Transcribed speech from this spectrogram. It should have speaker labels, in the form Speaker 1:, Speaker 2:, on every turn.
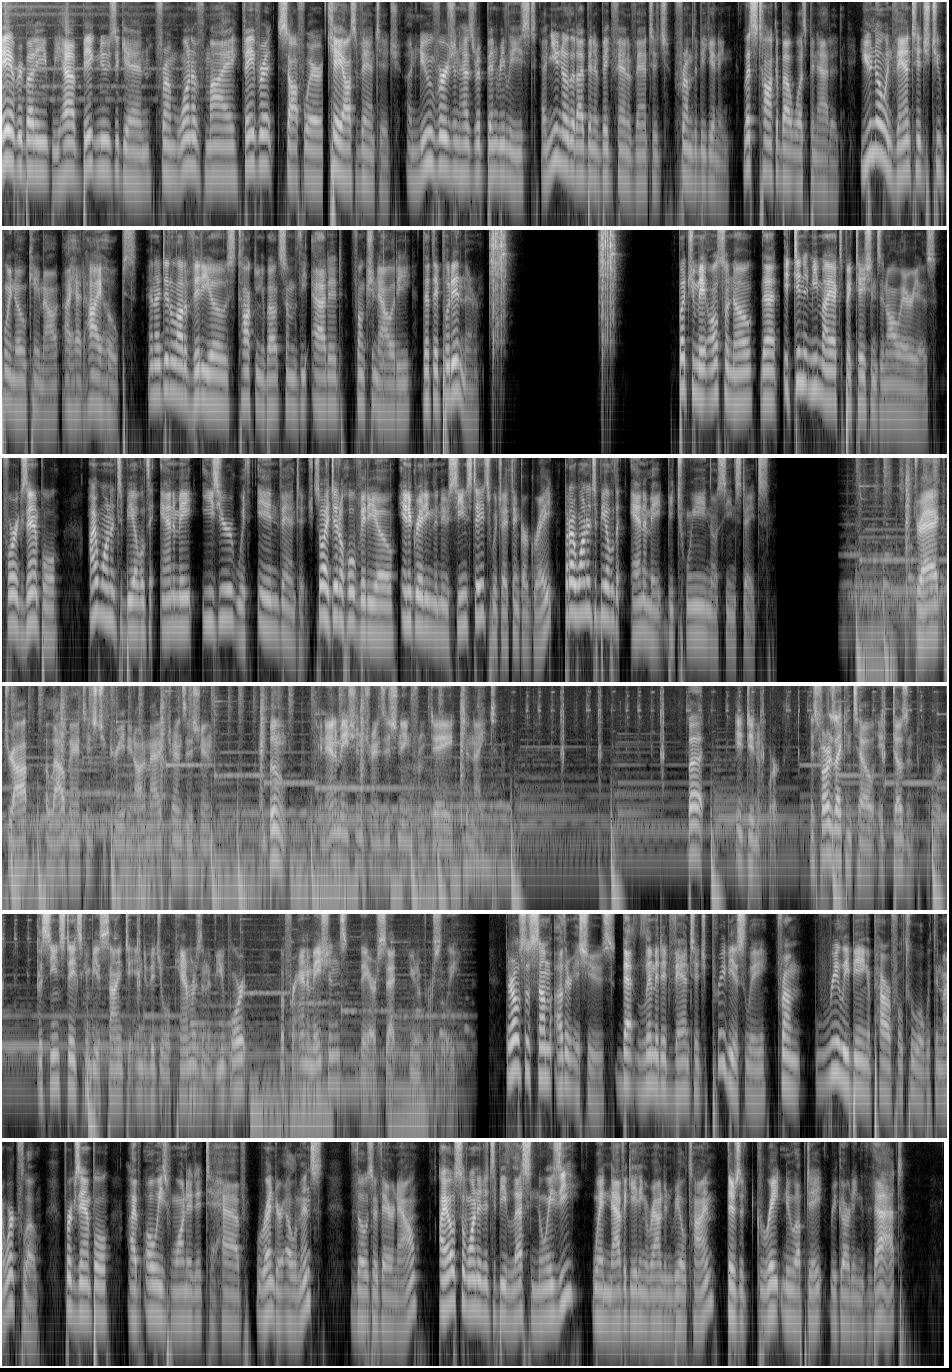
Speaker 1: Hey everybody, we have big news again from one of my favorite software, Chaos Vantage. A new version has been released, and you know that I've been a big fan of Vantage from the beginning. Let's talk about what's been added. You know when Vantage 2.0 came out, I had high hopes, and I did a lot of videos talking about some of the added functionality that they put in there. But you may also know that it didn't meet my expectations in all areas. For example, I wanted to be able to animate easier within Vantage. So I did a whole video integrating the new scene states, which I think are great, but I wanted to be able to animate between those scene states. Drag, drop, allow Vantage to create an automatic transition, and boom, an animation transitioning from day to night. But it didn't work. As far as I can tell, it doesn't. The scene states can be assigned to individual cameras in the viewport, but for animations, they are set universally. There are also some other issues that limited Vantage previously from really being a powerful tool within my workflow. For example, I've always wanted it to have render elements. Those are there now. I also wanted it to be less noisy when navigating around in real time. There's a great new update regarding that,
